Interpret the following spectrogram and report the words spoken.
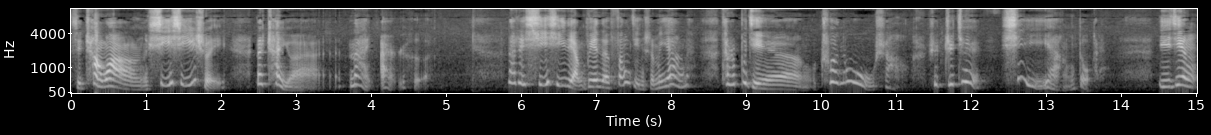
所以怅望西溪水，那怅远奈尔何？那这西溪两边的风景什么样呢？他说：“不讲春雾少，是只觉夕阳多了。已经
